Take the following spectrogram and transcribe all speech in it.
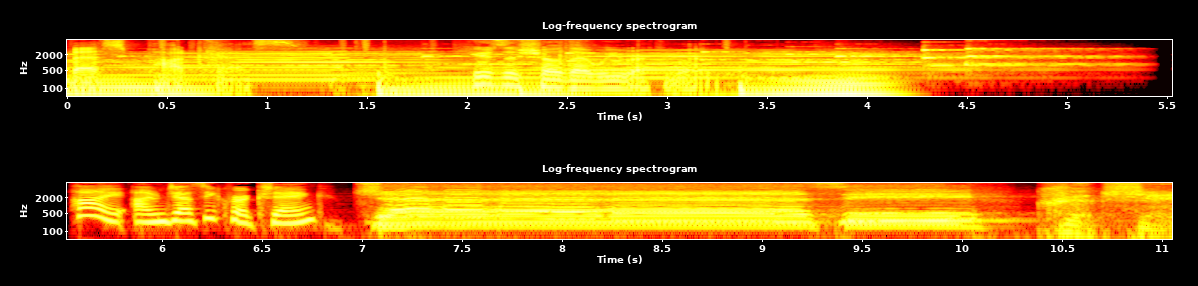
best podcasts. Here's a show that we recommend. Hi, I'm Jesse Cruikshank. Jesse Crookshank.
